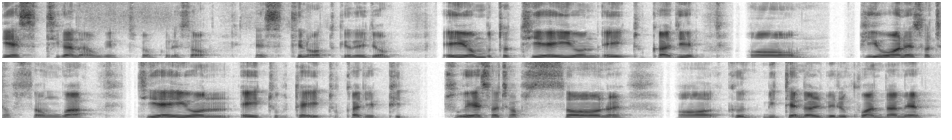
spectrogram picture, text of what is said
이 st가 나오겠죠? 그래서 st는 어떻게 되죠? A1부터 TA1, A2까지 어 P1에서 접선과 TA1, A2부터 A2까지 P2에서 접선을 어 그 밑에 넓이를 구한 다음에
